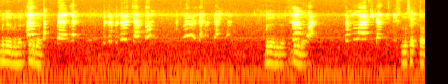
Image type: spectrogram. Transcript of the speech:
Bener-bener mantep banget. Bener-bener jatuh serendah-rendahnya. Bener-bener semua bener. semua bidang bisnis. Semua sektor.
